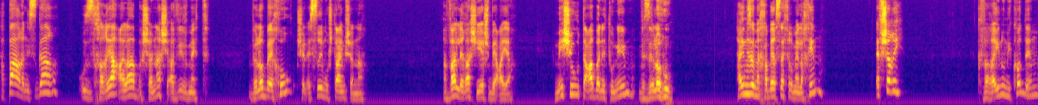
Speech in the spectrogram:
הפער נסגר, וזכריה עלה בשנה שאביו מת, ולא באיחור של 22 שנה. אבל לרש"י יש בעיה. מישהו טעה בנתונים, וזה לא הוא. האם זה מחבר ספר מלכים? אפשרי. כבר ראינו מקודם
